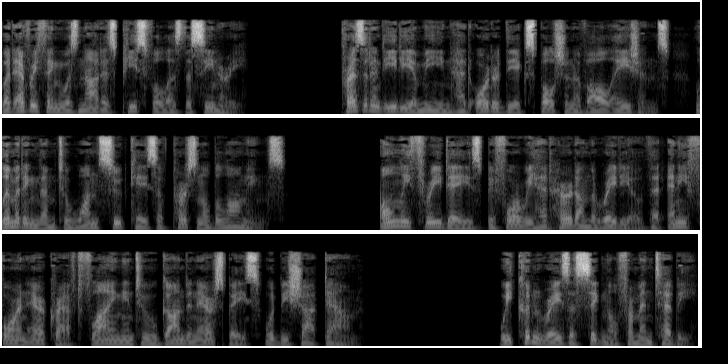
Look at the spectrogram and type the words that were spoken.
But everything was not as peaceful as the scenery. President Idi Amin had ordered the expulsion of all Asians, limiting them to one suitcase of personal belongings. Only three days before we had heard on the radio that any foreign aircraft flying into Ugandan airspace would be shot down. We couldn't raise a signal from Entebbe.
